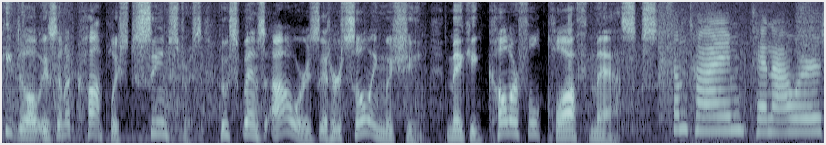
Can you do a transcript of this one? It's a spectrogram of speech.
Vicky Doe is an accomplished seamstress who spends hours at her sewing machine making colorful cloth masks. Sometimes 10 hours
